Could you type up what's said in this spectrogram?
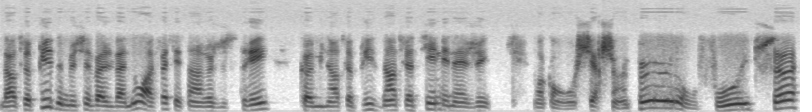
l'entreprise de M. Valvano, en fait, est enregistrée comme une entreprise d'entretien ménager. Donc, on cherche un peu, on fouille, tout ça.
